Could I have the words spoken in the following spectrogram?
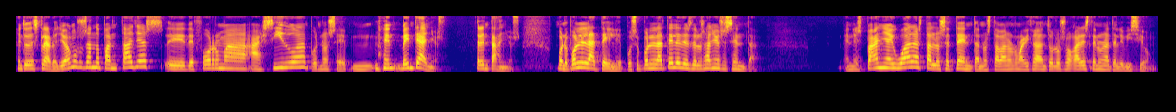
Entonces, claro, llevamos usando pantallas eh, de forma asidua, pues no sé, 20 años, 30 años. Bueno, ponle la tele, pues se pone la tele desde los años 60. En España igual hasta los 70 no estaba normalizada en todos los hogares tener una televisión.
